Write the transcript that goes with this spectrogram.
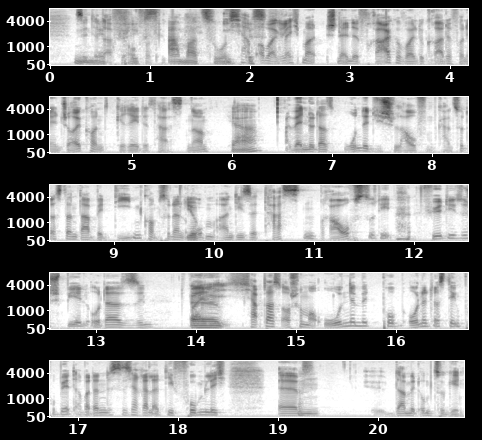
sind ja dafür auch Netflix, verfügbar. Amazon Ich habe aber gleich mal schnell eine Frage, weil du gerade von den Joy-Con geredet hast. Ne? Ja, Wenn du das ohne die Schlaufen, kannst du das dann da bedienen? Kommst du dann Jo. oben an diese Tasten? Brauchst du die für dieses Spiel oder sind weil Äh, ich habe das auch schon mal ohne mit ohne das Ding probiert, aber dann ist es ja relativ fummelig, ähm, damit umzugehen.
